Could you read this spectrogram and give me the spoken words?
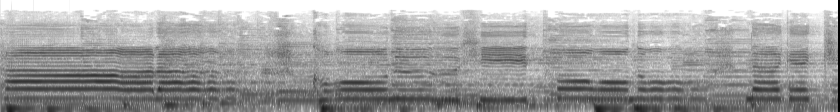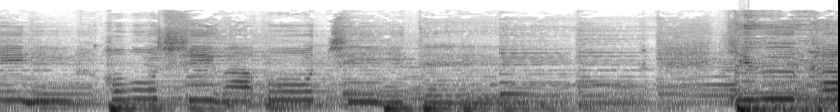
タラこぬ人の嘆きに星は落ちて。Luca.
